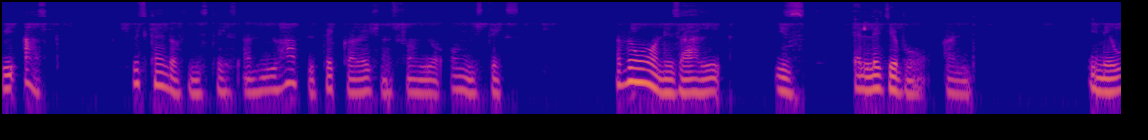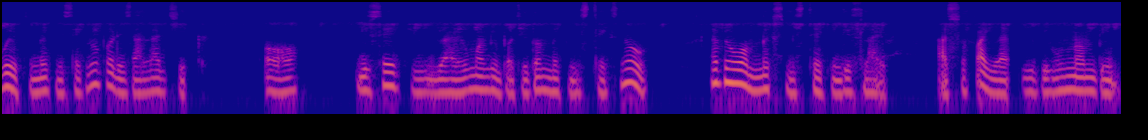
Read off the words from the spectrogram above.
we ask which kind of mistakes? And you have to take corrections from your own mistakes. Everyone is al- is eligible and in a way to make mistakes. Nobody is allergic or you said you, you are a human being but you don't make mistakes. No. Everyone makes mistake in this life. As so far you are you human being.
